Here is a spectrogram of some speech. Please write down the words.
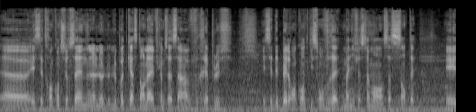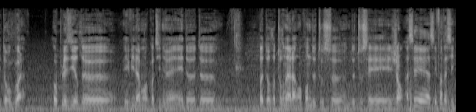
euh, et cette rencontre sur scène. Le, podcast en live comme ça, c'est un vrai plus. Et c'est des belles rencontres qui sont vraies, manifestement, ça se sentait. Et donc voilà, au plaisir de évidemment continuer et de, de, bah, de retourner à la rencontre de tous, de tous ces gens assez, assez fantastiques.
